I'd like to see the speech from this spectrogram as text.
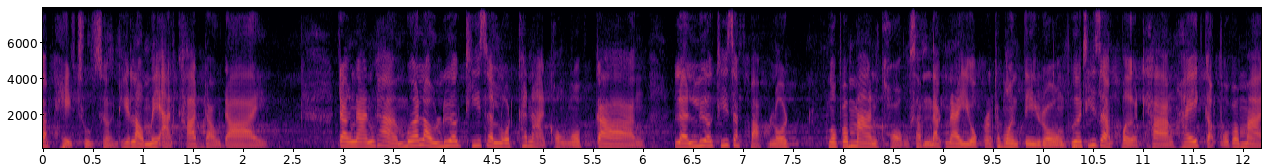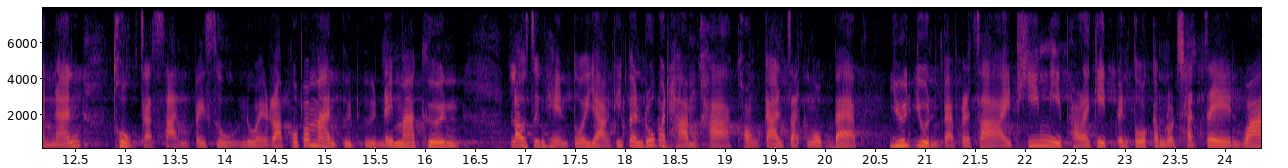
กับเหตุฉุกเฉินที่เราไม่อาจคาดเดาได้ ดังนั้นค่ะเมื่อเราเลือกที่จะลดขนาดของงบกลาง และเลือกที่จะปรับลดงบประมาณของสำนักนายกรัฐมนตรีลงเพื่อที่จะเปิดทางให้กับงบประมาณนั้น ถูกจัดสรรไปสู่หน่วยรับงบประมาณอื่น ๆ ได้มากขึ้น เราจึงเห็นตัวอย่างที่เป็นรูปธรรมค่ะของการจัดงบแบบยืดหยุ่นแบบกระจายที่มีภารกิจเป็นตัวกำหนดชัดเจนว่า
